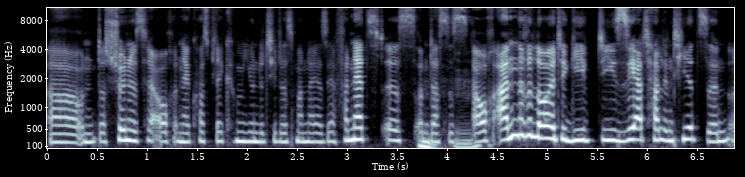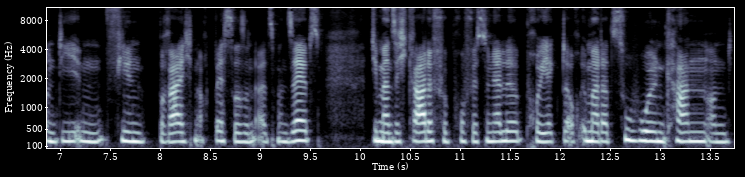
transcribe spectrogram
Äh, und das Schöne ist ja auch in der Cosplay-Community, dass man da ja sehr vernetzt ist und mhm. dass es mhm. auch andere Leute gibt, die sehr talentiert sind und die in vielen Bereichen auch besser sind als man selbst, die man sich gerade für professionelle Projekte auch immer dazu holen kann und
